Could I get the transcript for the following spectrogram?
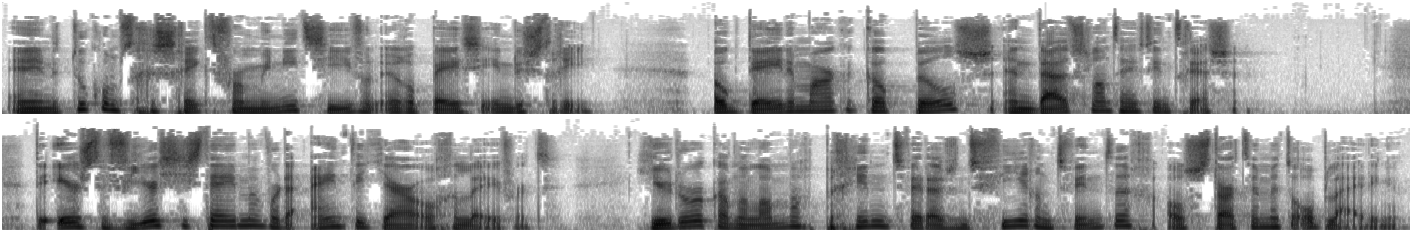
en in de toekomst geschikt voor munitie van Europese industrie. Ook Denemarken koopt Puls en Duitsland heeft interesse. De eerste vier systemen worden eind dit jaar al geleverd. Hierdoor kan de landmacht begin 2024 al starten met de opleidingen.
